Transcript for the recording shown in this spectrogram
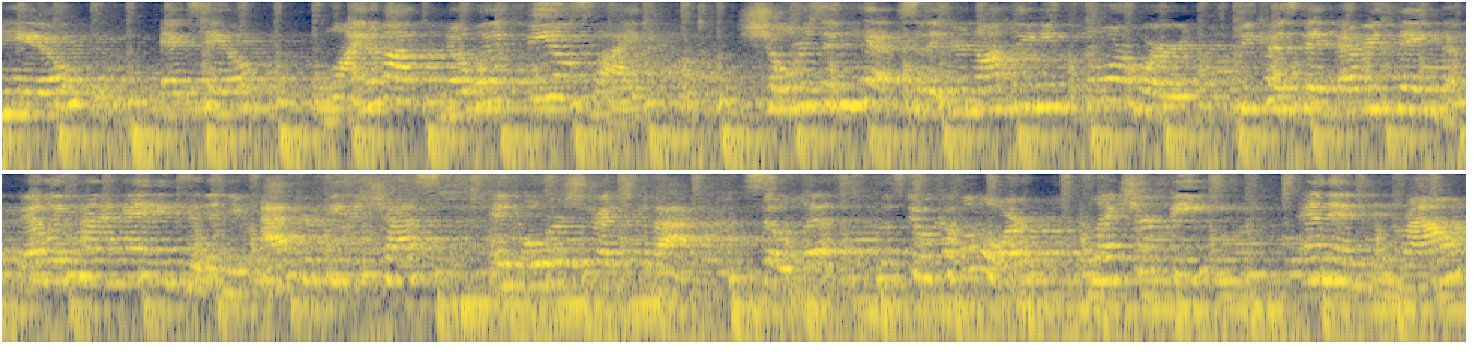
Inhale, exhale, line them up. Know what it feels like. Shoulders and hips so that you're not leaning forward because then everything, the belly kind of hangs and then you atrophy the chest and overstretch the back. So lift, let's do a couple more. Flex your feet and then round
